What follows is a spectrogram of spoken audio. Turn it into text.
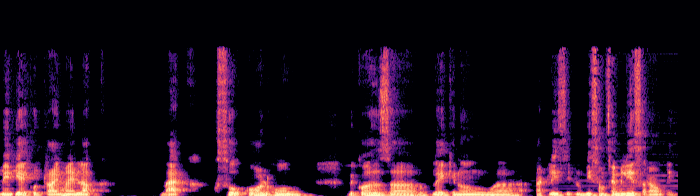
maybe I could try my luck back so called home because uh, like you know uh, at least it will be some familiar surroundings.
